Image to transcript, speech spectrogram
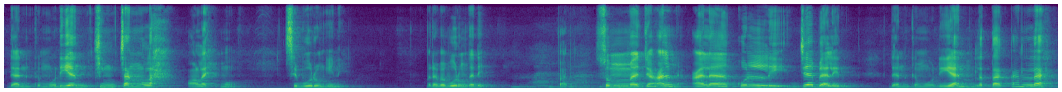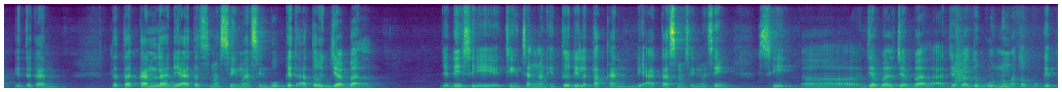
Dan kemudian cincanglah olehmu si burung ini. Berapa burung tadi? Empat. Summa ja'al ala kulli jabalin. Dan kemudian letakkanlah gitu kan? Letakkanlah di atas masing-masing bukit atau jabal. Jadi si cincangan itu diletakkan di atas masing-masing si uh, jabal-jabal. Jabal itu gunung atau bukit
